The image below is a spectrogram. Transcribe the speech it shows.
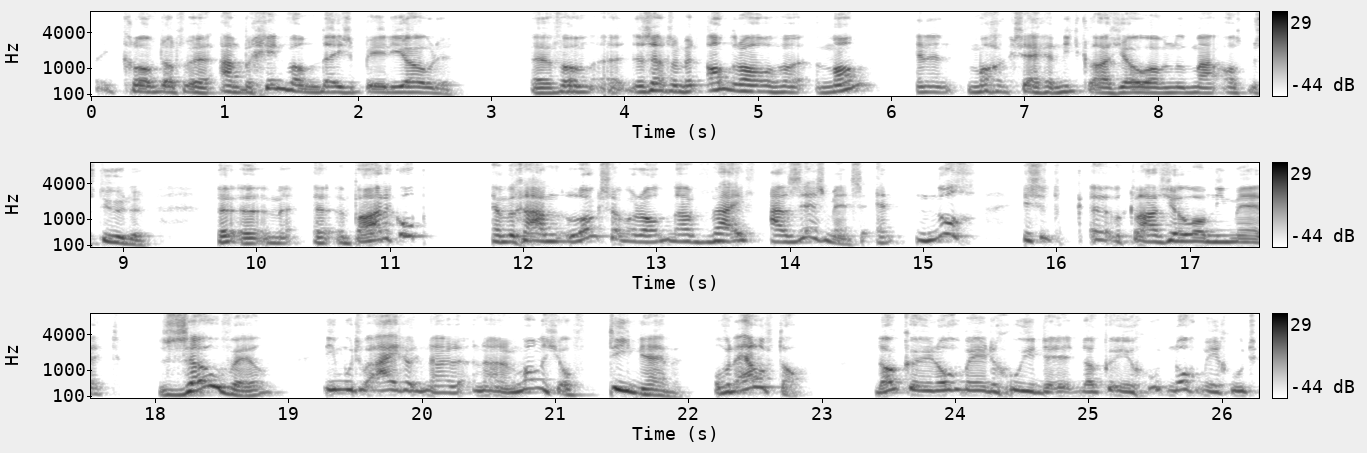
ik geloof dat we aan het begin van deze periode, van, daar zaten we met anderhalve man, en mag ik zeggen, niet Klaas-Johan, maar als bestuurder, uh, een paardenkop. En we gaan langzamerhand naar vijf à zes mensen. En nog is het, Klaas-Johan die merkt zoveel, die moeten we eigenlijk naar, naar een mannetje of tien hebben, of een elftal. Dan kun je nog meer de goede, dan kun je goed, nog meer goed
